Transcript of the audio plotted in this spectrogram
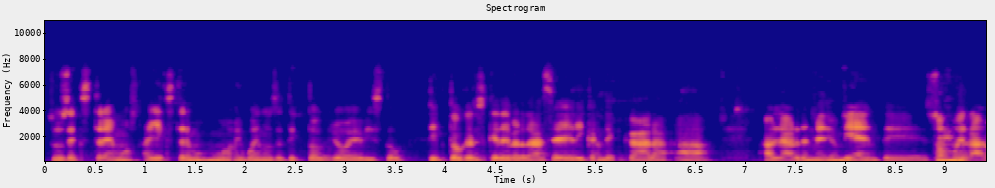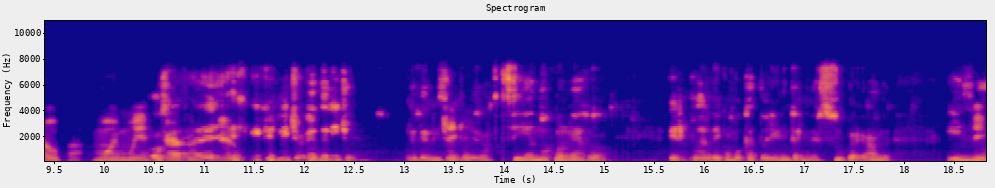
sus extremos. Hay extremos muy buenos de TikTok. Yo he visto TikTokers que de verdad se dedican de cara a hablar del medio ambiente. Son muy raros, muy, muy escasos. O sea, es, que es nicho, es de nicho. Es de nicho Siguiendo con eso, el poder de convocatoria en Internet es súper grande. Y no,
